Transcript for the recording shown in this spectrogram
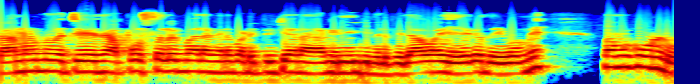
കാരണം എന്ന് വെച്ച് കഴിഞ്ഞാൽ അപ്പോസ്തലന്മാർ അങ്ങനെ പഠിപ്പിക്കാൻ ആഗ്രഹിക്കുന്നില്ല. പിതാവായ ഏക ദൈവമേ നമുക്കുള്ളൂ.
